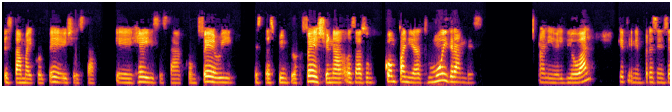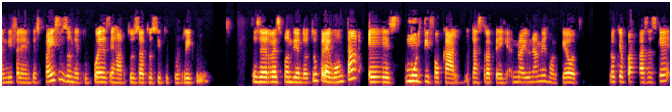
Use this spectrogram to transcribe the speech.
Está Michael Page, está eh, Hayes, está Conferry, está Spring Professional, o sea, son compañías muy grandes a nivel global que tienen presencia en diferentes países donde tú puedes dejar tus datos y tu currículum. Entonces, respondiendo a tu pregunta, es multifocal la estrategia, no hay una mejor que otra. Lo que pasa es que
